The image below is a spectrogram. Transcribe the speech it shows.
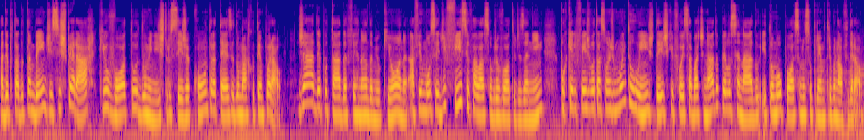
A deputada também disse esperar que o voto do ministro seja contra a tese do marco temporal. Já a deputada Fernanda Milchiona afirmou ser difícil falar sobre o voto de Zanin, porque ele fez votações muito ruins desde que foi sabatinado pelo Senado e tomou posse no Supremo Tribunal Federal.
